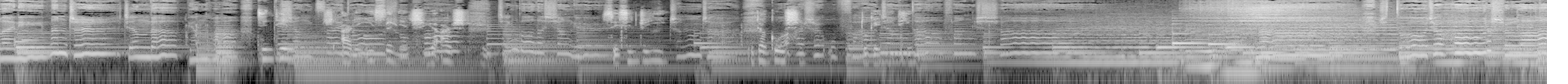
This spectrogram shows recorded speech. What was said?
来你们之间的变化。 今天是二零一四年十月二十日。随心之意，一段故事读给你听。那是多久后的事了？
